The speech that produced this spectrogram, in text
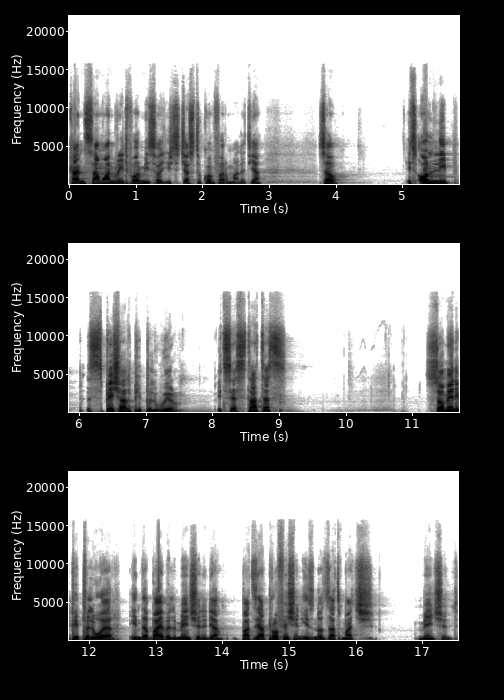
Can someone read for me? So it's just to confirm ማለት yeah. So it's only special people wear. It's a status. So many people were in the Bible mentioned, yeah, but their profession is not that much mentioned.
